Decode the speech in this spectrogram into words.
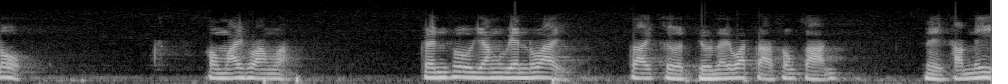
โลกก็หมายความว่า เป็นผู้ยังเวียนว่าย ตายเกิดอยู่ในวัฏฏะสงสารนี่คำนี้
